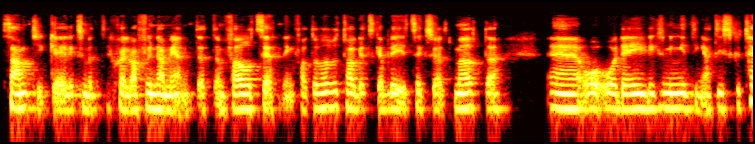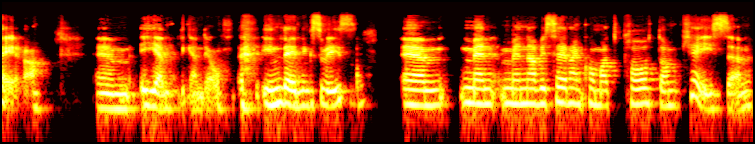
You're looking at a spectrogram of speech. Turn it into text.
samtycke är liksom ett, själva fundamentet, en förutsättning för att det överhuvudtaget ska bli ett sexuellt möte. Eh, och, och, det är liksom ingenting att diskutera eh, egentligen då, inledningsvis. Eh, men, men när vi sedan kom att prata om casen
